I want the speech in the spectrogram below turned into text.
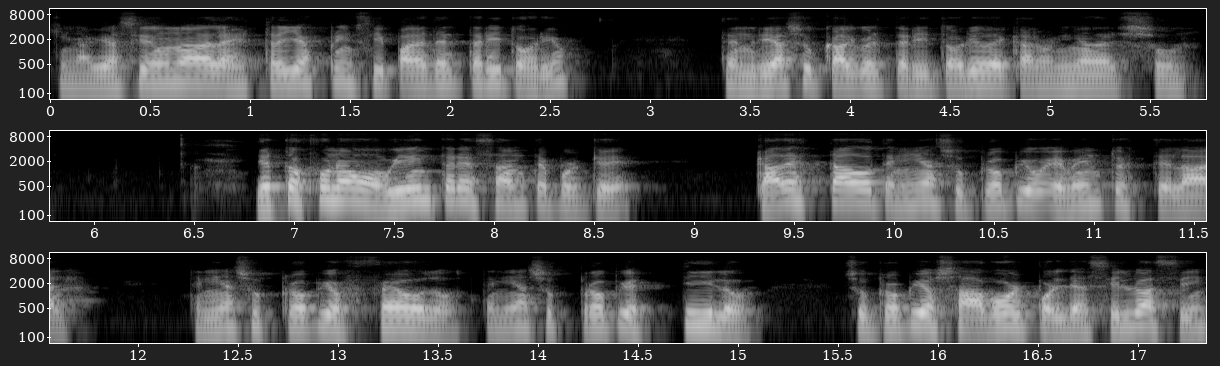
quien había sido una de las estrellas principales del territorio, tendría a su cargo el territorio de Carolina del Sur. Y esto fue una movida interesante porque cada estado tenía su propio evento estelar, tenía sus propios feudos, tenía su propio estilo, su propio sabor, por decirlo así,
